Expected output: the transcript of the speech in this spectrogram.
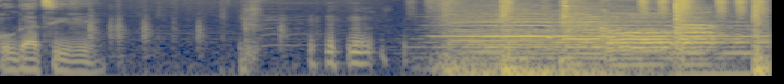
Koga TV. Thank you.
